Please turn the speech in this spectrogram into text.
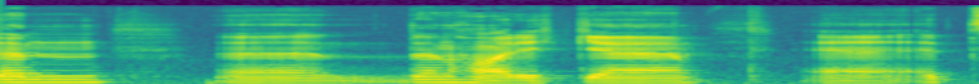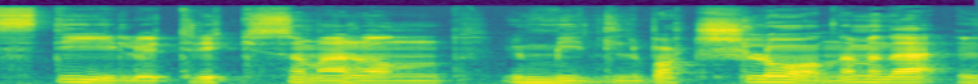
den, eh, den har ikke et stiluttrykk som er sånn umiddelbart slående, men det er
